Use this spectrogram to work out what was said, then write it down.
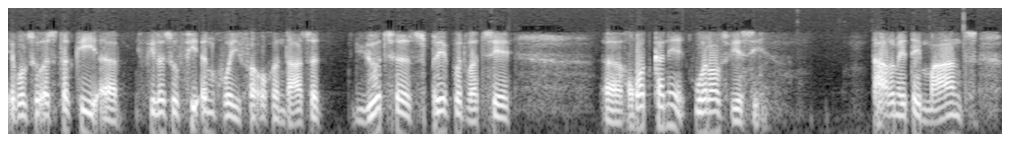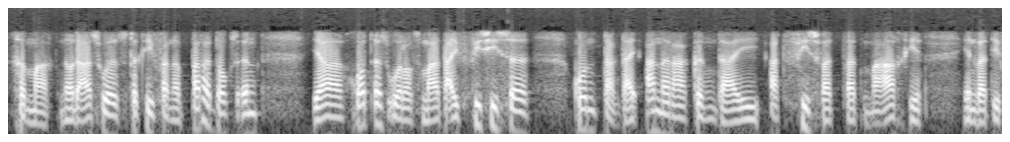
ek wil so 'n stukkie uh, filosofie ingooi vanoggend. Daar's 'n Joodse spreekwoord wat sê uh, God kan nie oral wees nie. Daarom het hy maans gemaak. Nou daar's so 'n stukkie van 'n paradoks in. Ja, God is oral, maar hy fisiese kontak, daai aanraking, daai advies wat wat maag gee en wat die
